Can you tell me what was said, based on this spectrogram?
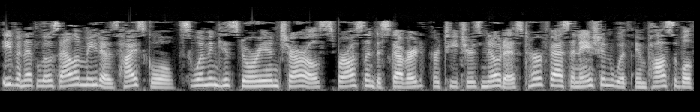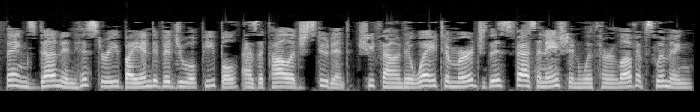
Even at Los Alamitos High School, swimming historian Charles Sprawson discovered, her teachers noticed her fascination with impossible things done in history by individual people. As a college student, she found a way to merge this fascination with her love of swimming.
